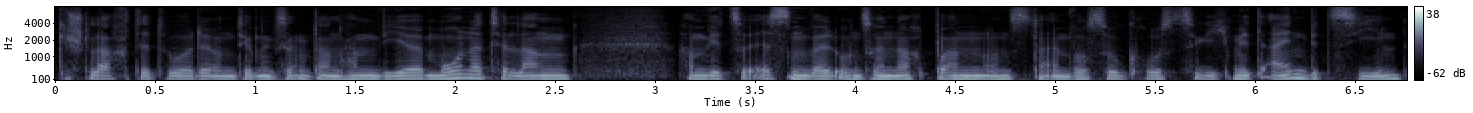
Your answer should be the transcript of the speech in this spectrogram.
geschlachtet wurde. Und die haben gesagt, dann haben wir monatelang haben wir zu essen, weil unsere Nachbarn uns da einfach so großzügig mit einbeziehen.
